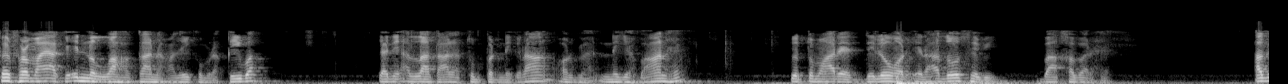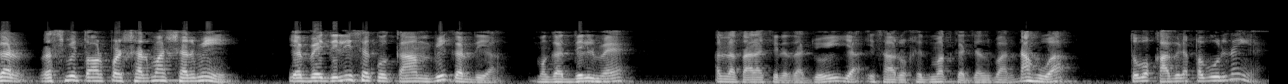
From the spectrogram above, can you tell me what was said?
फिर फरमाया कि इन अल्लाह कान अलैकुम रकीबा, यानी अल्लाह ताला तुम पर निगरान और निगहबान है, जो तुम्हारे दिलों और इरादों से भी बाखबर है। अगर रस्मी तौर पर शर्मा शर्मी या बेदिली से कोई काम भी कर दिया, मगर दिल में अल्लाह ताला की रजा जोई या इशार खिदमत का जज्बा ना हुआ तो वो काबिल कबूल नहीं है।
